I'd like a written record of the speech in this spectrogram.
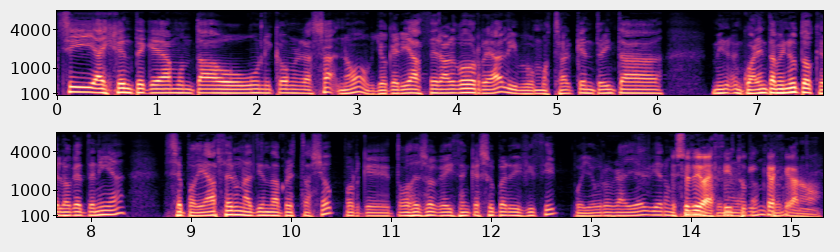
sí, hay gente que ha montado un e-commerce. asa-". No, yo quería hacer algo real y mostrar que en 30, min- en 40 minutos, que es lo que tenía, se podía hacer una tienda PrestaShop, porque todos esos que dicen que es súper difícil, pues yo creo que ayer vieron Eso que- te iba a decir, no ¿tú quién tanto, crees que ganó?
